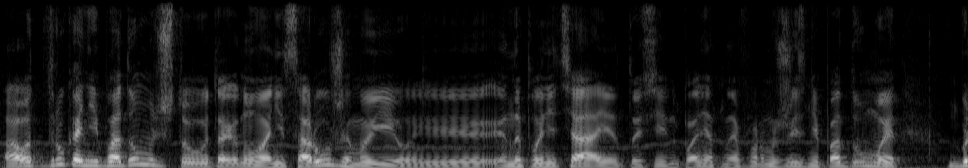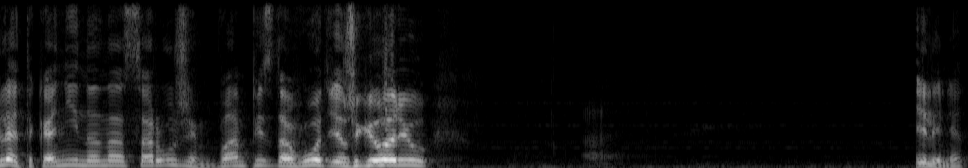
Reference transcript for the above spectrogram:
А вот вдруг они подумают, что это, ну, они с оружием, и, и инопланетяне, то есть инопланетная форма жизни подумает, блядь, так они на нас с оружием, вам пизда, вот, я же говорю. Или нет?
